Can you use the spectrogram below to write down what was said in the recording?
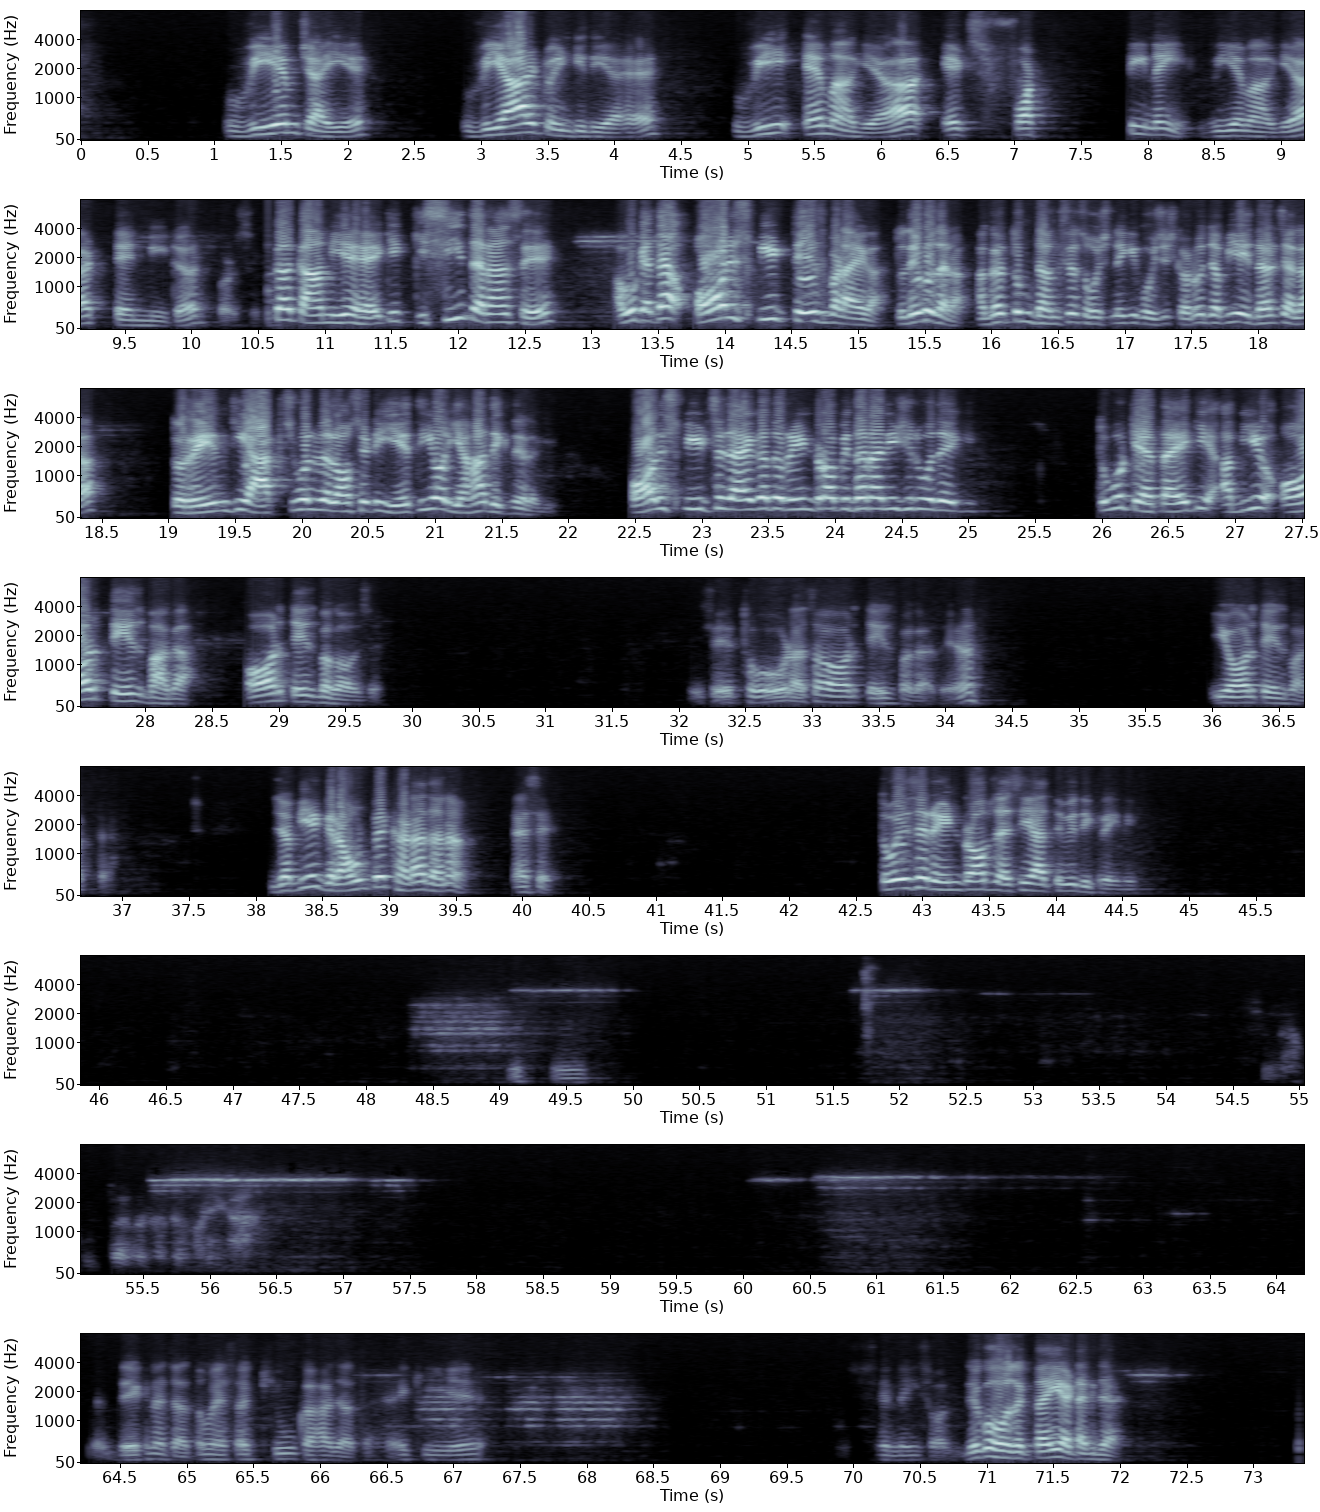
V M चाहिए वी आर ट्वेंटी दिया है वी एम आ गया इट्स फोर्टी नहीं वी एम आ गया टेन मीटर पर सेकेंड का काम यह है कि किसी तरह से, अब वो कहता है और स्पीड तेज बढ़ाएगा। तो देखो जरा, अगर तुम ढंग से सोचने की कोशिश करो, जब ये इधर चला तो रेन की एक्चुअल वेलोसिटी ये थी और यहाँ दिखने लगी। और स्पीड से जाएगा तो रेन ड्रॉप इधर आनी शुरू हो जाएगी। तो वो कहता है कि अब ये और तेज भागा, और तेज भगाओ से इसे थोड़ा सा और तेज भगाते हैं ये और तेज भागता है। जब ये ग्राउंड पे खड़ा था ना, ऐसे तो इसे रेन ड्रॉप्स ऐसी आती हुई दिख रही नहीं देखना चाहता हूँ, ऐसा क्यों कहा जाता है कि ये नहीं सॉल्व देखो, हो सकता है ये अटक जाए।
